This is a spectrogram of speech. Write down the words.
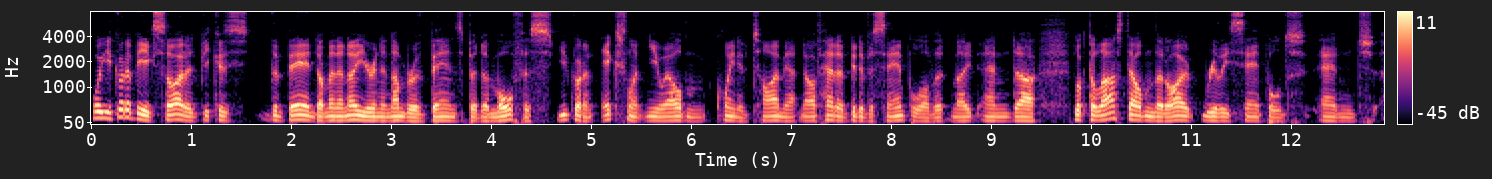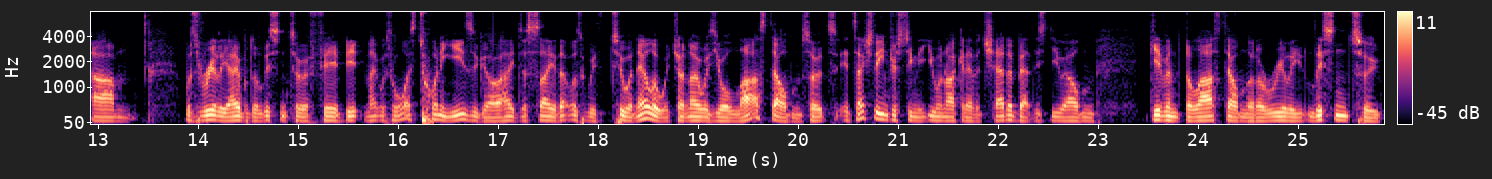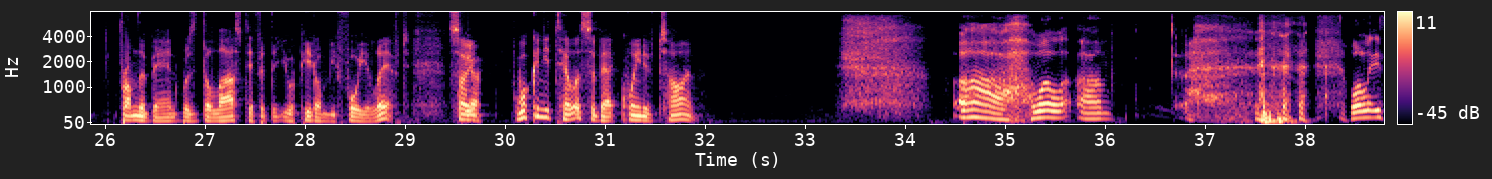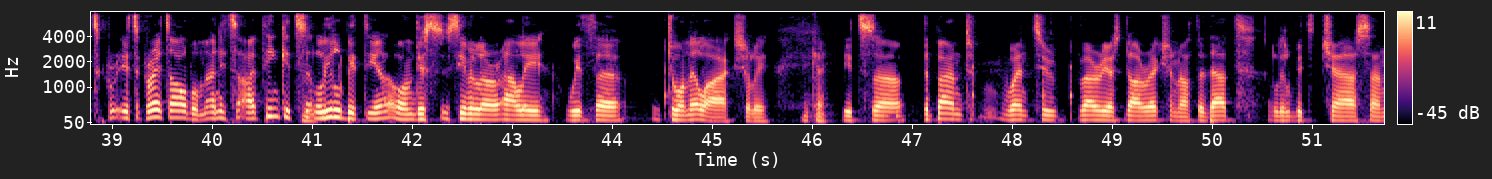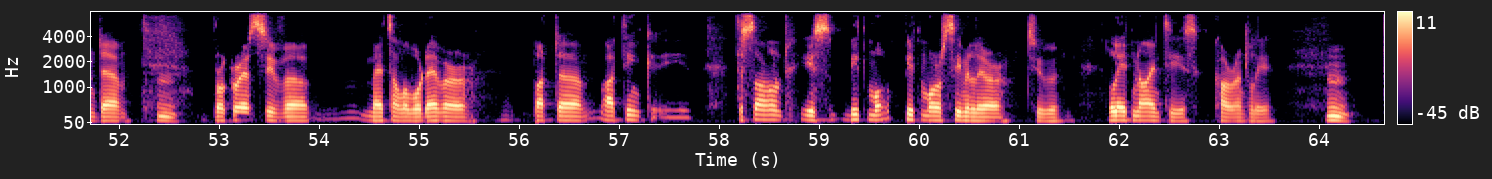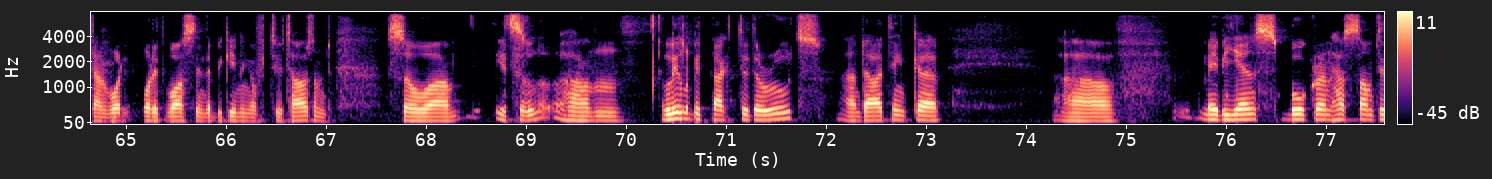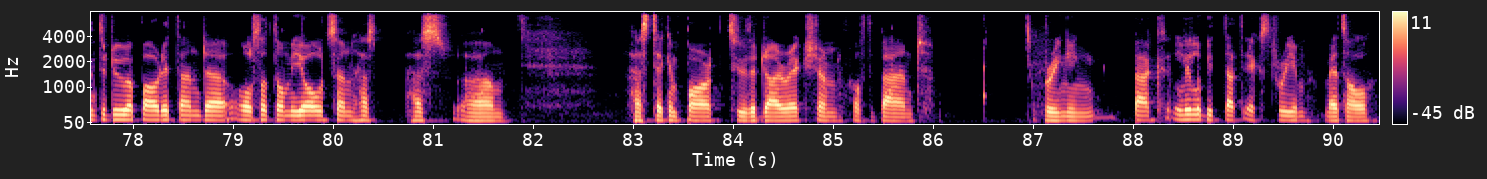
Well, you've got to be excited because the band, I mean, I know you're in a number of bands, but Amorphis, you've got an excellent new album, Queen of Time, out. Now, I've had a bit of a sample of it, mate. And uh, look, the last album that I really sampled and um, was really able to listen to a fair bit, mate, was almost 20 years ago. I hate to say that was with Tuonela, which I know was your last album. So it's it's actually interesting that you and I can have a chat about this new album, given the last album that I really listened to from the band was the last effort that you appeared on before you left. So, Yeah. what can you tell us about Queen of Time? Ah, well, um, well, it's it's a great album, and it's I think it's a little bit you know, on this similar alley with uh, Tuonela actually. Okay. It's uh, the band went to various direction after that, a little bit jazz and um, progressive uh, metal or whatever. But uh, I think the sound is a bit more bit more similar to late 90s currently than what what it was in the beginning of 2000. So um, it's a, um, a little bit back to the roots, and I think uh, uh, maybe Jens Bogren has something to do about it, and uh, also Tomi Joutsen has has um, has taken part to the direction of the band, bringing back a little bit that extreme metal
